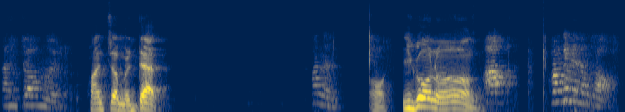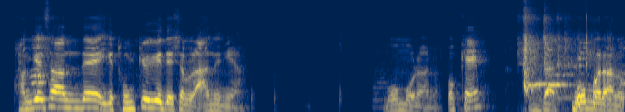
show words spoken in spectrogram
관점을 관점을 that 하는. 어 이거는 아 관계대명사. 관계사인데 이게 동격의 대시를 아느냐. 뭐뭐라는. 오케이? that 뭐뭐라는.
